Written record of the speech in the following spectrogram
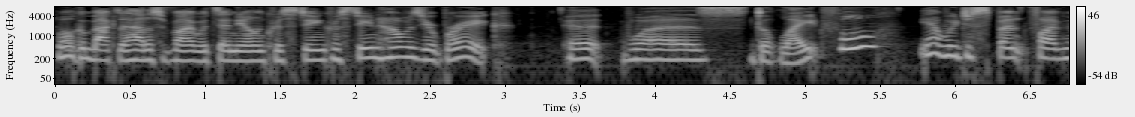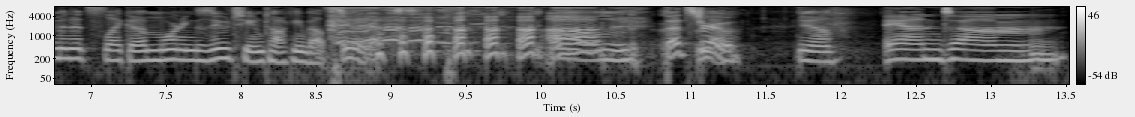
Welcome back to How to Survive with Danielle and Kristine. Kristine, how was your break? It was delightful. Yeah, we just spent five minutes like a morning zoo team talking about cereals. That's true. yeah, And um,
